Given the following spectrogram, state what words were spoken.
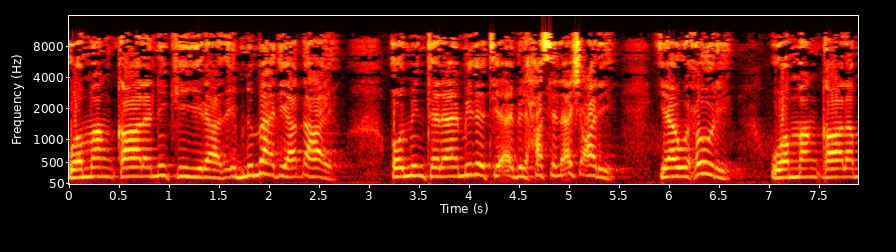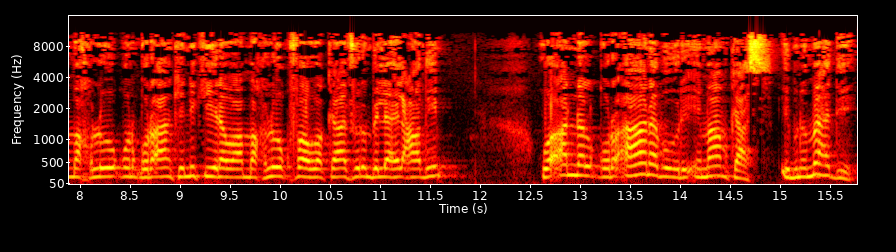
waman qaala ninkii yidhaahda ibnu mahdi ha dhahayo oo min talaamidati abilxasan ashcari yaa wuxuu iri waman qaala makhluuqu qur'aankii ninkii yihah waa makhluuq fahuwa kaafiru biاllahi اlcadiim wa ana alqur'aana buu iri imaamkaas ibnu mahdi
